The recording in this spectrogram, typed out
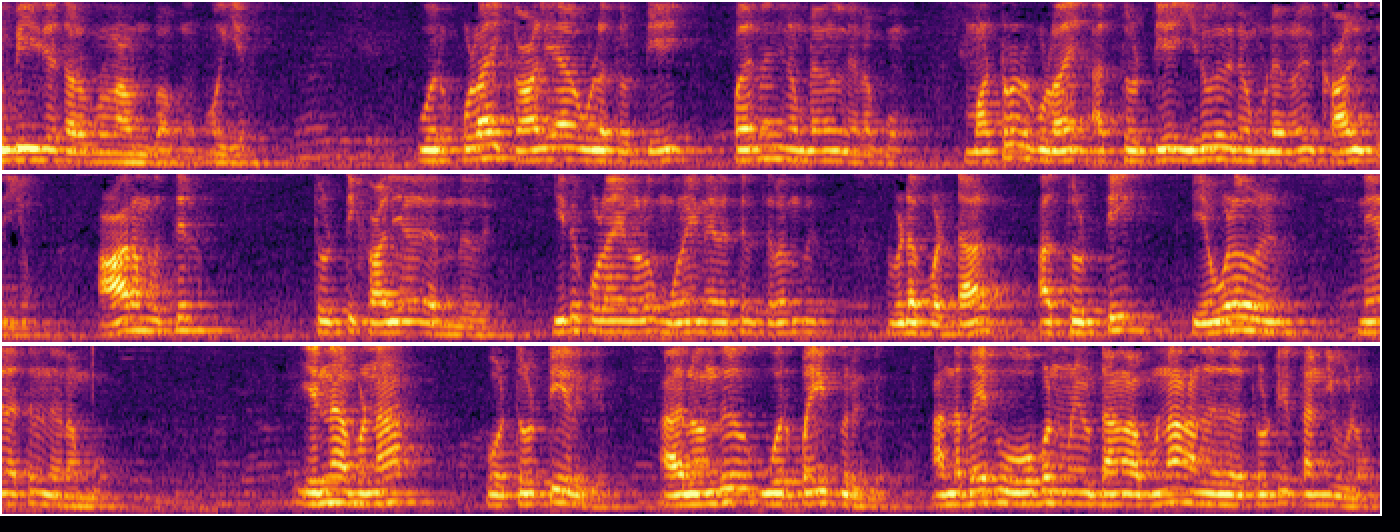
எப்படி ஈஸியாக சால்வ் பண்ணலாம் அப்படின்னு பார்ப்போம். ஓகே ஒரு குழாய் காலியாக உள்ள தொட்டி பதினைஞ்சு நிமிடங்கள் நிரப்பும். மற்றொரு குழாய் அத்தொட்டியை இருபது நிமிடங்களில் காலி செய்யும். ஆரம்பத்தில் தொட்டி காலியாக இருந்தது. இரு குழாய்களும் ஒரே நேரத்தில் திறந்து விடப்பட்டால் அத்தொட்டி எவ்வளவு நேரத்தில் நிரம்பும்? என்ன அப்படின்னா ஒரு தொட்டி இருக்கு. அதில் வந்து ஒரு பைப் இருக்கு. அந்த பைப்பை ஓப்பன் பண்ணி விட்டாங்க அப்படின்னா அந்த தொட்டியில் தண்ணி விழும்.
